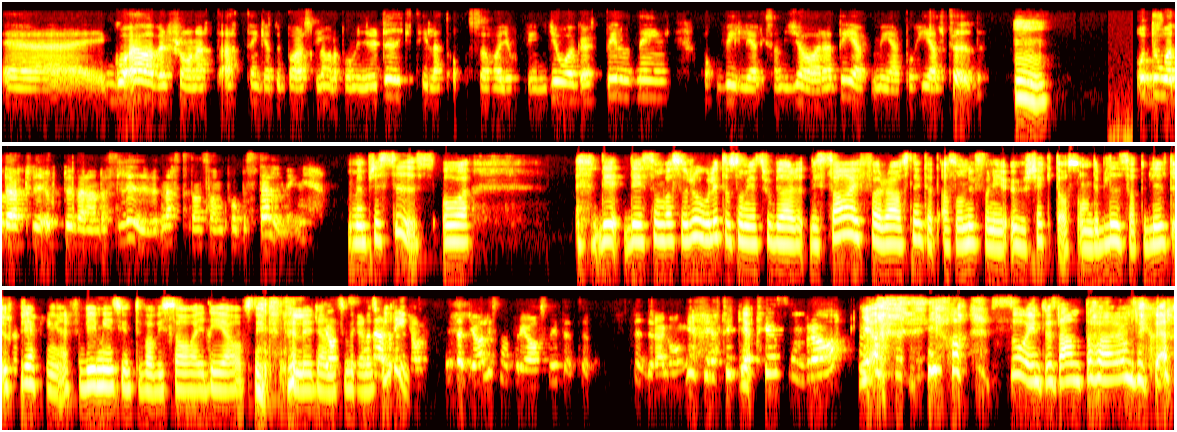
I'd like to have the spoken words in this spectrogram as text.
eh, gå över från att, att tänka att du bara skulle hålla på med juridik till att också ha gjort din yogautbildning och vilja liksom göra det mer på heltid. Mm. Och då dök vi upp i varandras liv nästan som på beställning. Men precis. Och det, det som var så roligt och som jag tror vi, har, vi sa i förra avsnittet, alltså nu får ni ju ursäkta oss om det blir så att det blir lite upprepningar. För vi minns ju inte vad vi sa i det avsnittet eller i den Jag, som redan spelade in. jag, jag har lyssnat på det avsnittet typ fyra gånger jag tycker att det är så bra. Ja, ja, så intressant att höra om sig själv.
